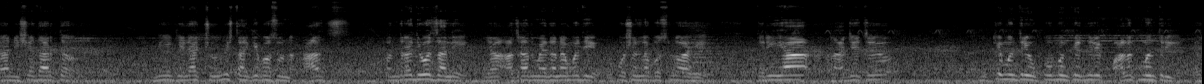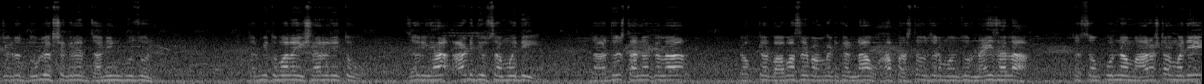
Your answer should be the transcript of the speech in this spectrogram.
या निषेधार्थ मी गेल्या चोवीस तारखेपासून आज पंधरा दिवस झाले या आझाद मैदानामध्ये उपोषणाला बसलो आहे. तरी या राज्याचं मुख्यमंत्री उपमुख्यमंत्री पालकमंत्री याच्याकडे दुर्लक्ष करत जाणीन बुजून तर मी तुम्हाला इशारा देतो जर ह्या आठ दिवसामध्ये दादर स्थानकाला डॉक्टर बाबासाहेब आंबेडकर नाव हा प्रस्ताव जर मंजूर नाही झाला तर संपूर्ण महाराष्ट्रामध्ये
